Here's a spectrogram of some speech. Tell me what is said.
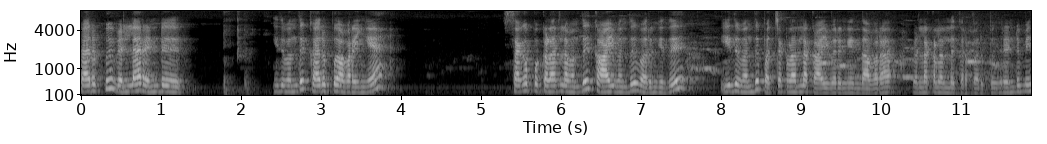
கருப்பு வெள்ளை ரெண்டு. இது வந்து கருப்பு அவரைங்க. சகப்பு கலரில் வந்து காய் வந்து வருங்குது இது. வந்து பச்சை கலரில் காய் வருங்க இந்த அவரை. வெள்ளை கலரில் இருக்கிற பருப்பு. ரெண்டுமே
